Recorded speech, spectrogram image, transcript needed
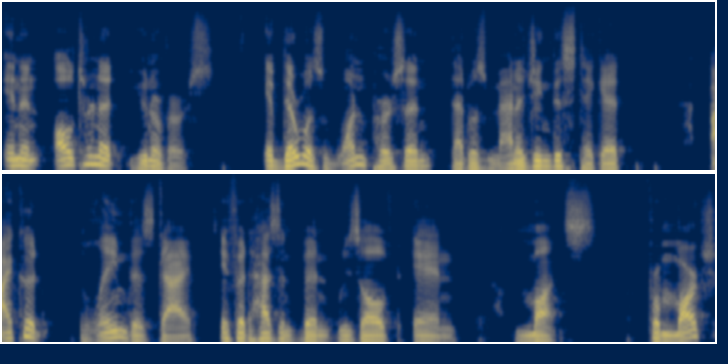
in an alternate universe, if there was one person that was managing this ticket, I could blame this guy if it hasn't been resolved in months. From March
